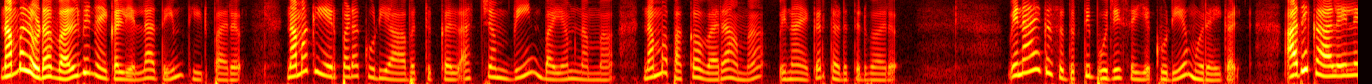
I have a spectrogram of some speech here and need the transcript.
நம்மளோட வல்வினைகள் எல்லாத்தையும் தீர்ப்பாரு. நமக்கு ஏற்படக்கூடிய ஆபத்துக்கள் அச்சம் வீண் பயம் நம்ம நம்ம பக்கம் வராம விநாயகர் தடுத்துடுவாரு. விநாயகர் சதுர்த்தி பூஜை செய்யக்கூடிய முறைகள். அதிகாலையில்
